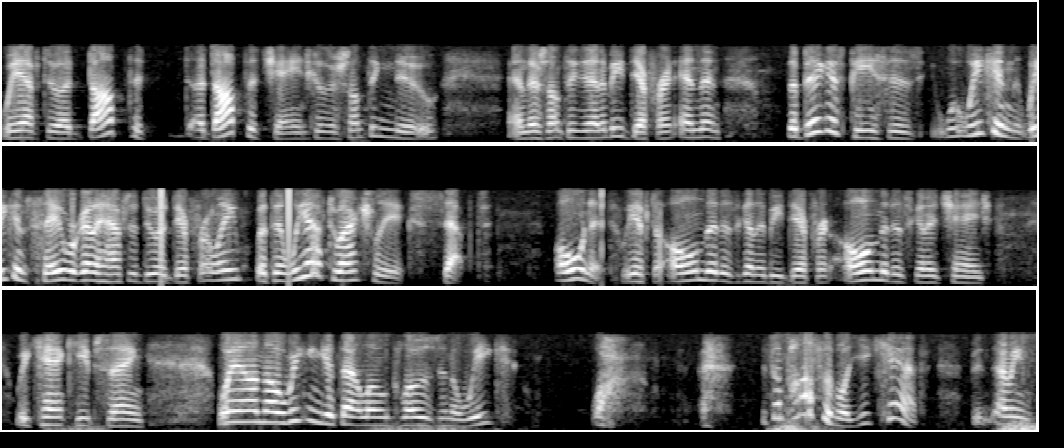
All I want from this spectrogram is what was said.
We have to adopt the adopt the change because there's something new, and there's something going to be different. And then the biggest piece is we can we can say we're going to have to do it differently, but then we have to actually accept, own it. We have to own that it's going to be different, own that it's going to change. We can't keep saying, "Well, no, we can get that loan closed in a week." Well, it's impossible. You can't. I mean,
